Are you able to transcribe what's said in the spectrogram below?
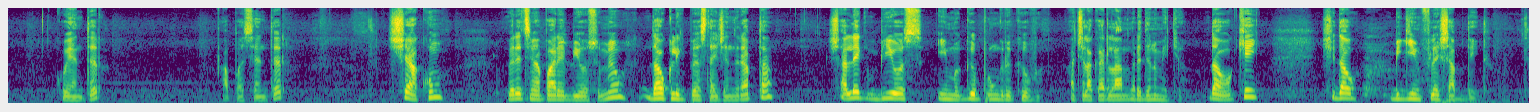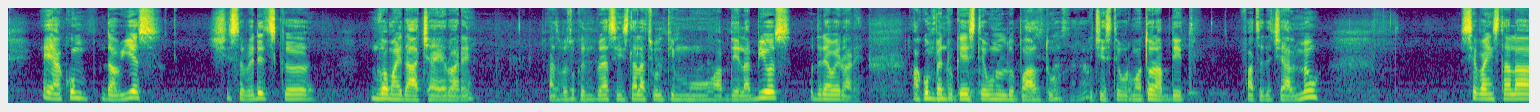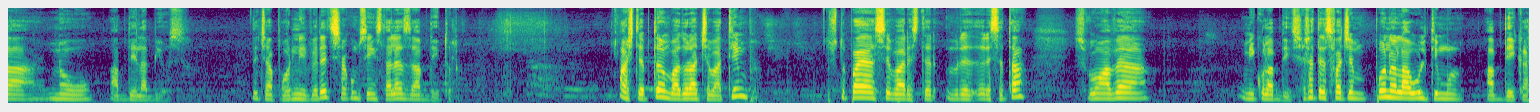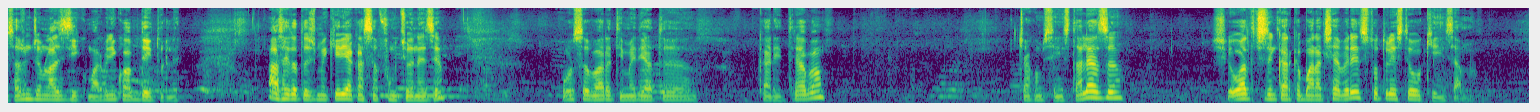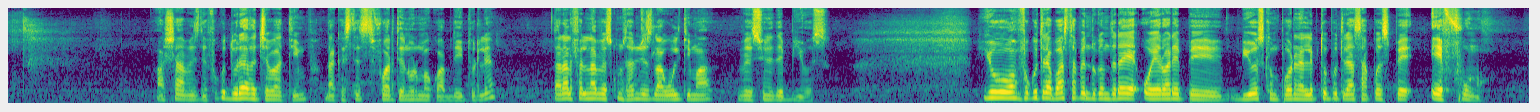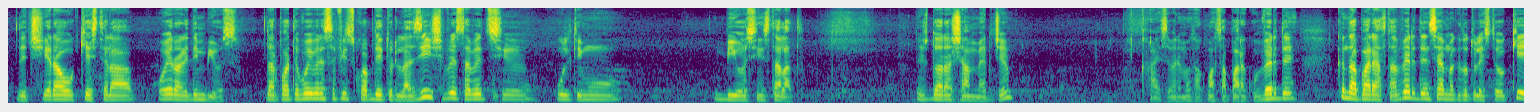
cu Enter, apăs Enter și acum, vedeți, mi apare BIOS-ul meu, dau click pe ăsta aici în dreapta și aleg BIOS img.rkv, acela care l-am redenumit eu. Dau OK și dau Begin Flash Update. Ei, acum dau Yes și să vedeți că nu va mai da acea eroare Ați văzut când vrea să instalați ultimul update la BIOS, vă dădea o eroare. Acum, pentru că este unul după altul, Asta, da? deci este următor update față de cel al meu, se va instala nou update la BIOS. Deci a pornit, vedeți, și acum se instalează update-ul. Așteptăm, va dura ceva timp și după aia se va reseta și vom avea micul update. Și așa trebuie să facem până la ultimul update, ca să ajungem la zi, cum ar veni cu update-urile. Asta e toată șmecheria ca să funcționeze. O să vă arăt imediat uh, care e treaba. Și acum se instalează. Și odată ce se încarcă bara aceea, vedeți, totul este ok, înseamnă. Așa aveți de făcut. Durează ceva timp, dacă sunteți foarte în urmă cu update-urile, dar altfel nu aveți cum să ajungeți la ultima versiune de BIOS. Eu am făcut treaba asta pentru că îmi dădea o eroare pe BIOS când pornea laptopul, trebuia să apăs pe F1. Deci era o chestie la o eroare din BIOS. Dar poate voi vreți să fiți cu update-uri la zi și vreți să aveți uh, ultimul BIOS instalat. Deci doar așa merge. Hai să vedem acum să apară cu verde. Când apare asta verde, înseamnă că totul este ok,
